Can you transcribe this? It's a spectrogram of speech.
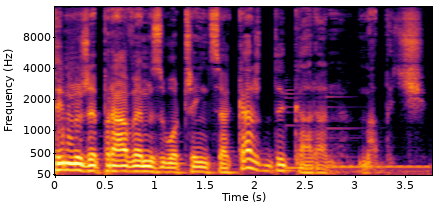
Tymże prawem złoczyńca każdy karan ma być.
